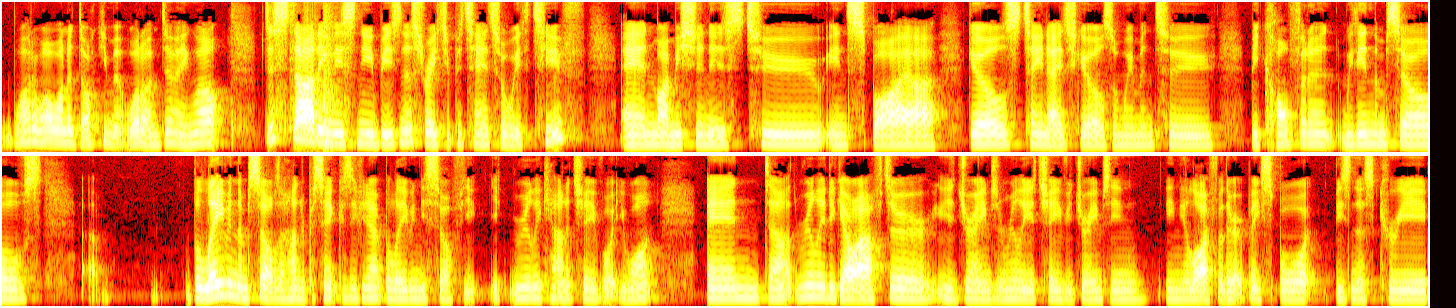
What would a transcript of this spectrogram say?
Why do I want to document what I'm doing? Well, just starting this new business, Reach Your Potential with Tiff, and my mission is to inspire girls, teenage girls, and women to be confident within themselves, believe in themselves 100% because if you don't believe in yourself, you, you really can't achieve what you want. And uh, really to go after your dreams and really achieve your dreams in, in your life, whether it be sport, business, career,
